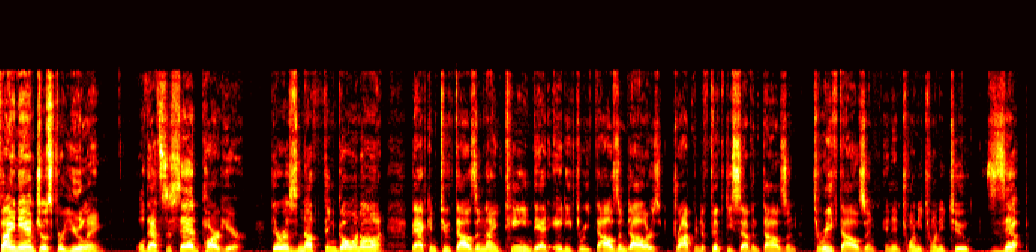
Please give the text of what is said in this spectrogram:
Financials for Yuengling. Well, that's the sad part here. There is nothing going on. Back in 2019, they had $83,000, dropping to $57,000, $3,000, and in 2022, zip.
